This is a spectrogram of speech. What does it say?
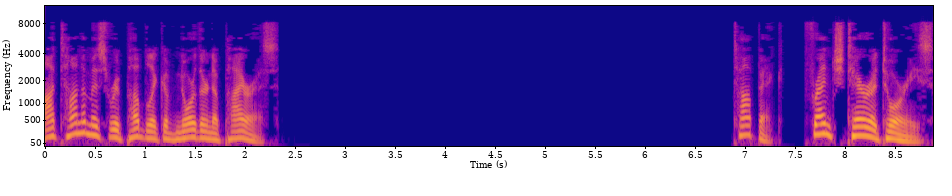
Autonomous Republic of Northern Epirus. French territories.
